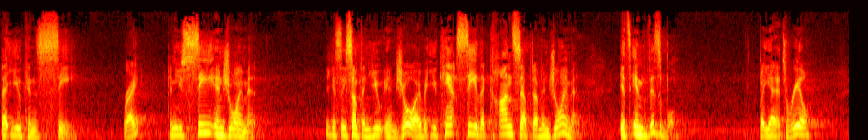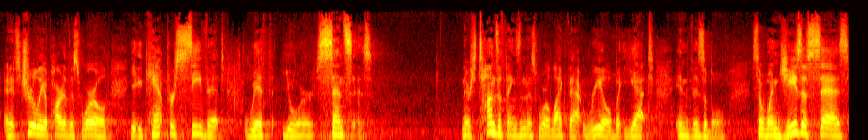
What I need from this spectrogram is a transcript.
that you can see, right? Can you see enjoyment? You can see something you enjoy, but you can't see the concept of enjoyment. It's invisible, but yet it's real and it's truly a part of this world, yet you can't perceive it with your senses. There's tons of things in this world like that, real, but yet invisible. So when Jesus says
